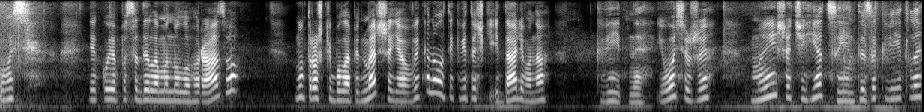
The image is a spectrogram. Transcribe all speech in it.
Ось, яку я посадила минулого разу. Ну, трошки була підмерша, я викинула ті квіточки і далі вона квітне. І ось уже мишачі гіацинти заквітли.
